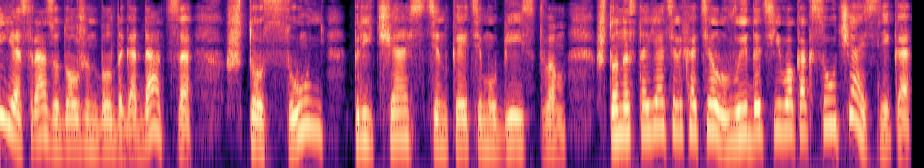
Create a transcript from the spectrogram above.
и я сразу должен был догадаться, что Сунь причастен к этим убийствам, что настоятель хотел выдать его как соучастника,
